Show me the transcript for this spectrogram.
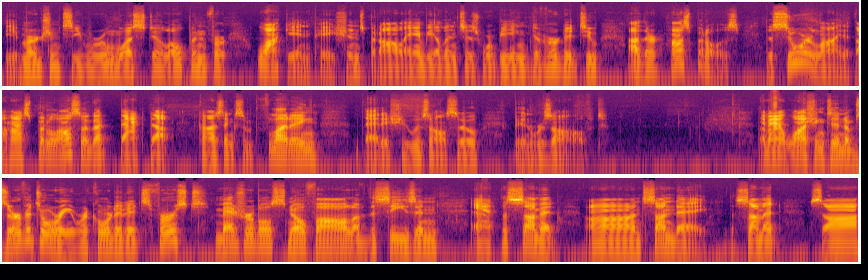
The emergency room was still open for walk in patients, but all ambulances were being diverted to other hospitals. The sewer line at the hospital also got backed up, causing some flooding. That issue has also been resolved. The Mount Washington Observatory recorded its first measurable snowfall of the season at the summit on Sunday. The summit saw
